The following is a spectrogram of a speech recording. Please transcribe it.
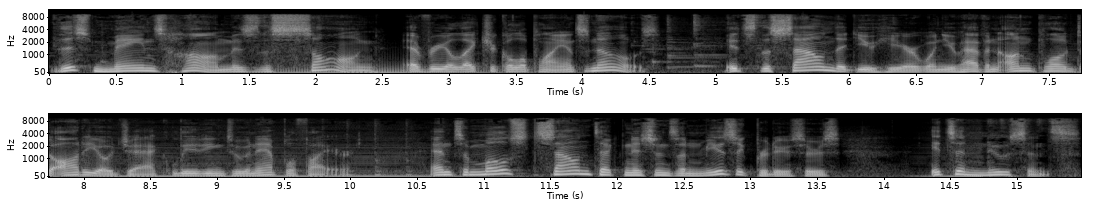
This mains hum is the song every electrical appliance knows. It's the sound that you hear when you have an unplugged audio jack leading to an amplifier. And to most sound technicians and music producers, it's a nuisance.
